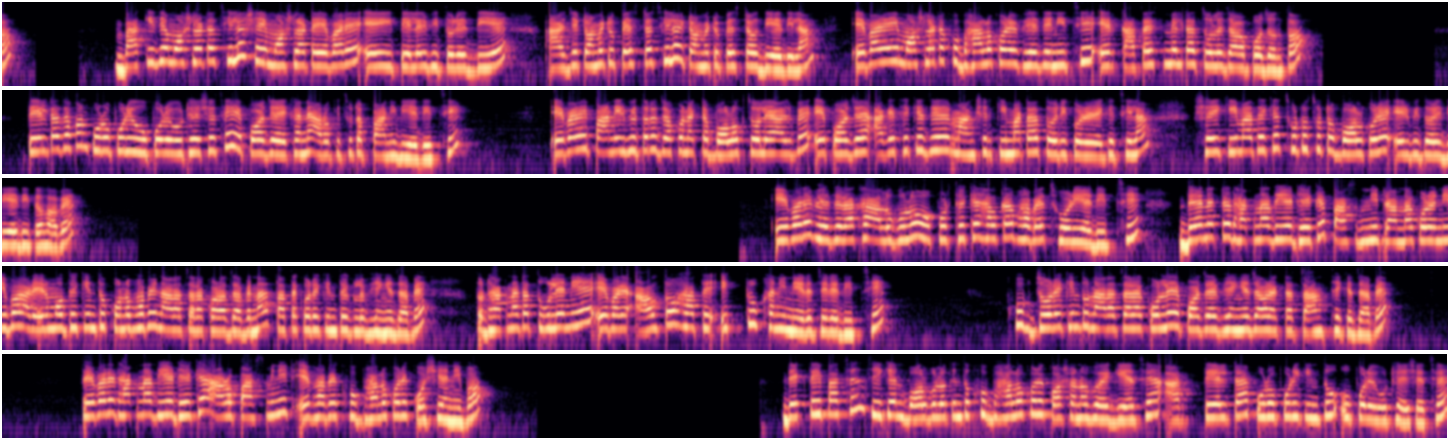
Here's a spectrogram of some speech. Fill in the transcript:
বাকি যে মশলাটা ছিল, সেই মশলাটা এবারে এই তেলের ভিতরে দিয়ে আর যে টমেটো পেস্টটা ছিল, এই টমেটো পেস্টটাও দিয়ে দিলাম। এবারে এই মশলাটা খুব ভালো করে ভেজে নিচ্ছি, এর কাঁচা স্মেলটা চলে যাওয়া পর্যন্ত। তেলটা যখন পুরোপুরি উপরে উঠে এসেছে, এ পর্যায়ে এখানে আরও কিছুটা পানি দিয়ে দিচ্ছি। এবার এই পানির ভিতরে যখন একটা বলক চলে আসবে, এ পর্যায়ে আগে থেকে যে মাংসের কিমাটা তৈরি করে রেখেছিলাম, সেই কিমা থেকে ছোট ছোট বল করে এর ভিতরে দিয়ে দিতে হবে। এবারে ভেজে রাখা আলুগুলো উপর থেকে হালকাভাবে ছড়িয়ে দিচ্ছি। দেন একটা ঢাকনা দিয়ে ঢেকে পাঁচ মিনিট রান্না করে নিব, আর এর মধ্যে কিন্তু কোনোভাবেই নাড়াচাড়া করা যাবে না, তাতে করে কিন্তু এগুলো ভেঙে যাবে। তো ঢাকনাটা তুলে নিয়ে এবারে আলতো হাতে একটুখানি নেড়ে চেড়ে দিচ্ছি। খুব জোরে কিন্তু নাড়াচাড়া করলে পর্যায়ে ভেঙে যাওয়ার একটা চান্স থেকে যাবে। তো এবারে ঢাকনা দিয়ে ঢেকে আরও পাঁচ মিনিট এভাবে খুব ভালো করে কষিয়ে নিব। দেখতেই পাচ্ছেন চিকেন বলগুলো কিন্তু খুব ভালো করে কষানো হয়ে গিয়েছে আর তেলটা পুরোপুরি কিন্তু উপরে উঠে এসেছে।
